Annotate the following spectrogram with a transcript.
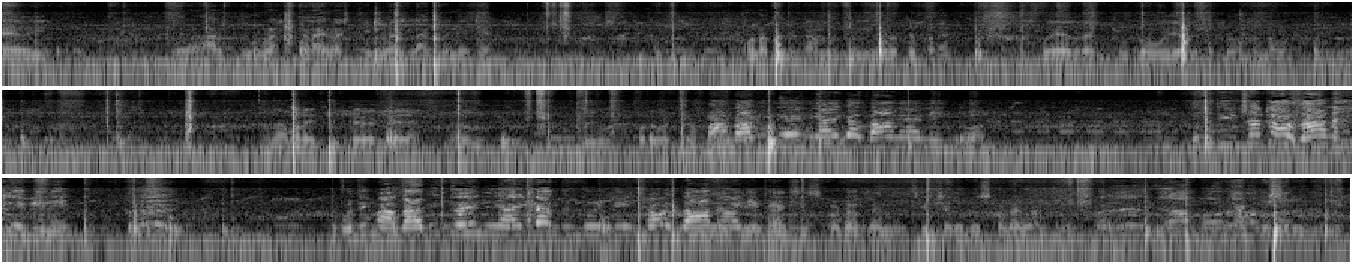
একবারে ওই আর দু মাস আড়াই মাস তিন মাস লাগবে না এটা হঠাৎ করে কাম হতে পারে হয়ে যাক দুটো হয়ে যাবে তারপর মোটামুটি আমার এই দুটো হলে দুই মাস পরে একটা দুই তিনশো টাকা দান হয়ে নিবি না ওদি মাদারি তো নিয়ে আইগা দুই তিনশো দান হয়ে নিবি ট্যাক্সি ছটা আছে না ঠিকঠাক করে ছটাই ভালো এক বছরের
